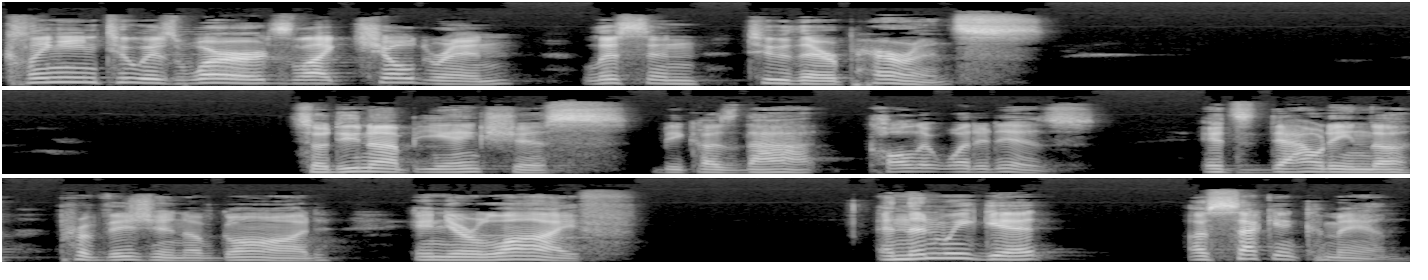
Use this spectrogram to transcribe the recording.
clinging to His words like children listen to their parents. So do not be anxious because that, call it what it is. It's doubting the provision of God in your life. And then we get a second command,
